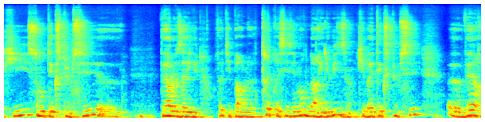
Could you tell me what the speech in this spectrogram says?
qui sont expulsées vers le. En fait, il parle très précisément de Marie-Louise, qui va être expulsée vers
